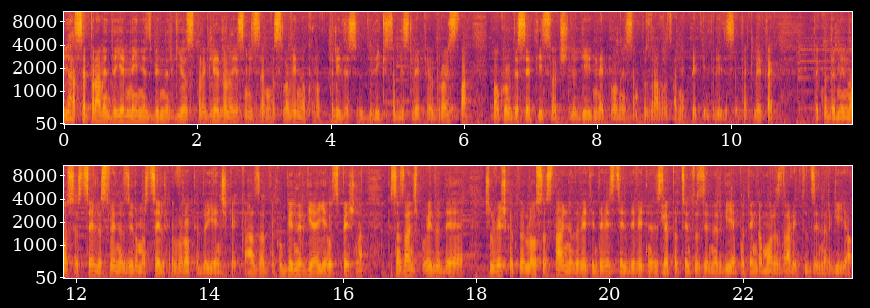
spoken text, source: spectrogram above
Ja, se pravi, da je meni z bioenergijo spregledalo. Jaz mislim v Sloveniji okrog 30 ljudi, ki so bili slepi od rojstva, pa okrog 10 tisoč ljudi neplodnih sem pozdravil v zadnjih 35 letih. Tako da mi nosijo z cele Slovenije oziroma z cele Evrope dojenčke kazati. Tako bioenergija je uspešna, ker sem zadnjič povedal, da je človeško telo sestavljeno 99,99% z energije, potem ga mora zdraviti tudi z energijo,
